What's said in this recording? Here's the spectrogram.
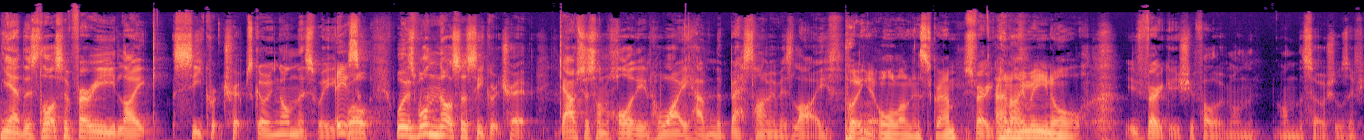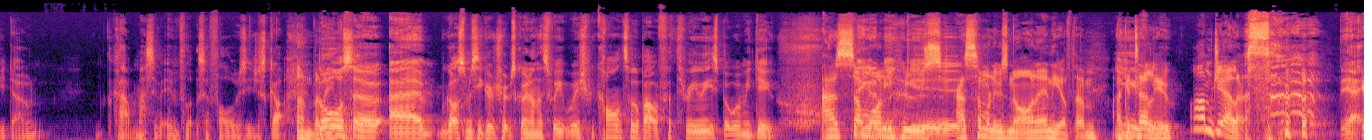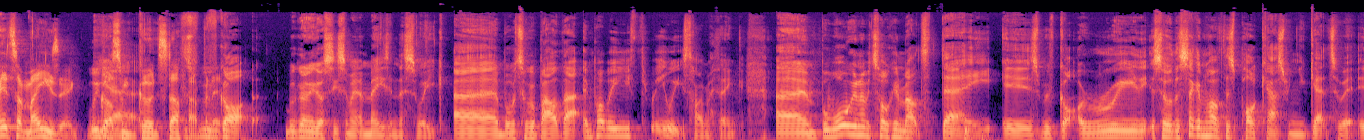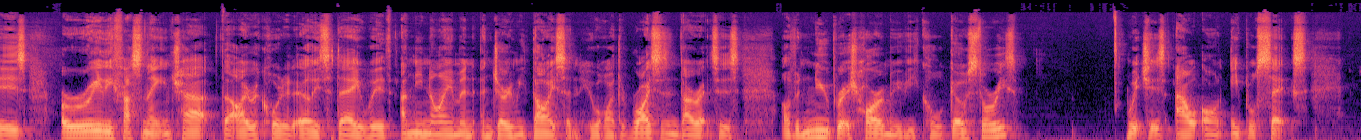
Yeah, there's lots of very like secret trips going on this week. It's- well, well, there's one not so secret trip. Gav's just on holiday in Hawaii, having the best time of his life. Putting it all on Instagram. It's very And. I mean all. He's very good. You should follow him on on the socials if you don't. Look at that massive influx of followers he just got. But also, um, we've got some secret trips going on this week, which we can't talk about for three weeks. But when we do, As someone who's good. as someone who's not on any of them, I can tell you, I'm jealous. Yeah. it's amazing. We've got some good stuff happening. We've got we're going to go see something amazing this week, um, but we'll talk about that in probably three weeks' time, I think. Um, but what we're going to be talking about today is we've got a really so the second half of this podcast, when you get to it, is a really fascinating chat that I recorded earlier today with Andy Nyman and Jeremy Dyson, who are the writers and directors of a new British horror movie called Ghost Stories which is out on April 6th.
